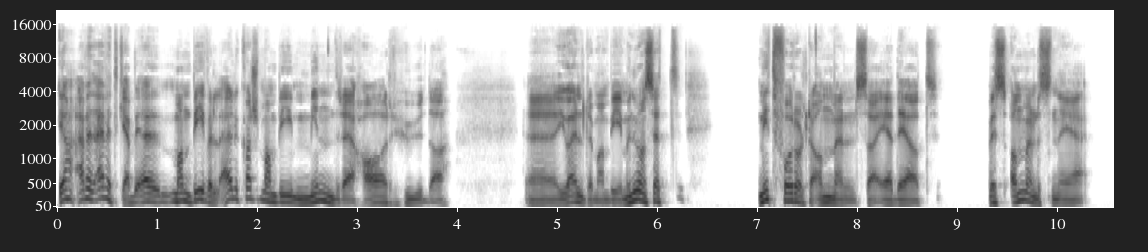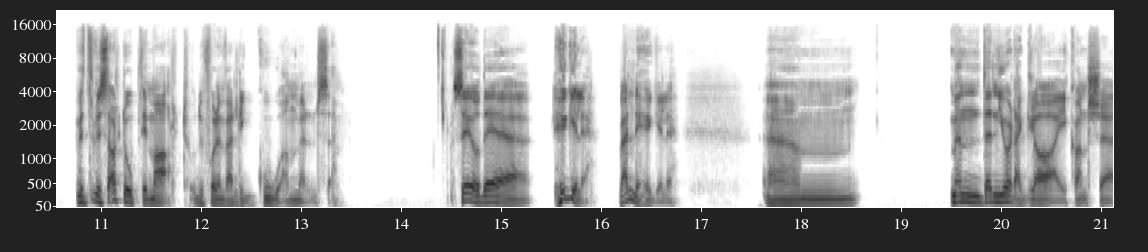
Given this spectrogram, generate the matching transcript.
Ja, jeg vet, jeg vet ikke. Man blir vel Eller kanskje man blir mindre hardhuda uh, jo eldre man blir. Men uansett, mitt forhold til anmeldelser er det at hvis anmeldelsen er hvis, hvis alt er optimalt, og du får en veldig god anmeldelse, så er jo det hyggelig. Veldig hyggelig. Um, men den gjør deg glad i kanskje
